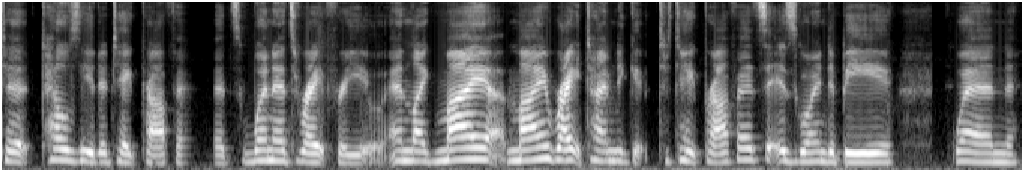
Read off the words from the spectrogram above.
to tells you to take profits when it's right for you. And like my my right time to get to take profits is going to be when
